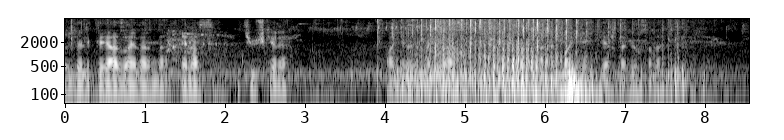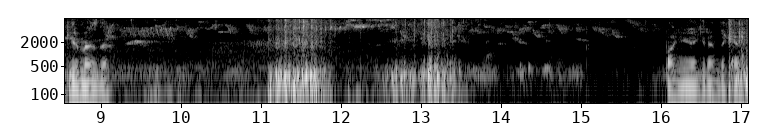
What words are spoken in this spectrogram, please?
Özellikle yaz aylarında en az 2-3 kere banyo vermek lazım. Zaten banyoya ihtiyaçları yoksa da girmezler. Banyoya giren de kendini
